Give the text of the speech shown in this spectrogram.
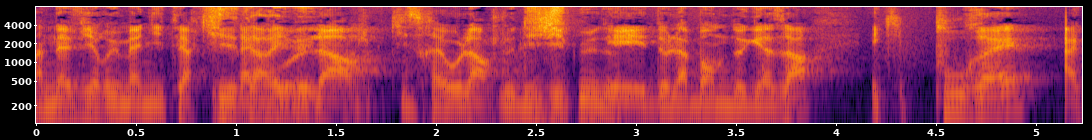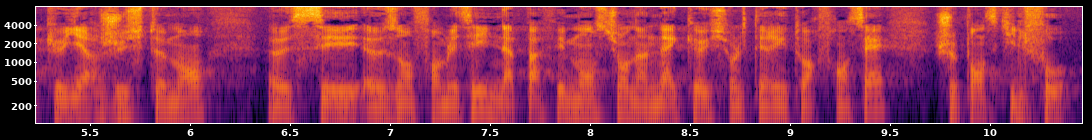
un navire humanitaire qui, serait, au large, qui serait au large de l'Égypte et de la bande de Gaza et qui pourrait accueillir justement euh, ces euh, enfants blessés. Il n'a pas fait mention d'un accueil sur le territoire français. Je pense qu'il faut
